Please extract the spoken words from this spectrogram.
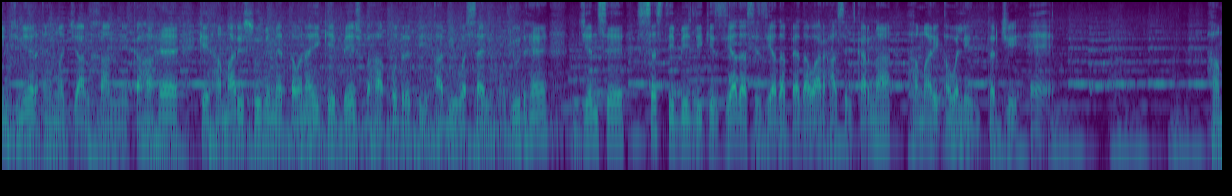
इंजीनियर अहमद जान खान ने कहा है कि हमारे सूबे में तोानाई के बेश बहा कुदरती आबी वसाइल मौजूद हैं, जिनसे सस्ती बिजली की ज़्यादा से ज़्यादा पैदावार हासिल करना हमारी अवलिन तरजीह है। हम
